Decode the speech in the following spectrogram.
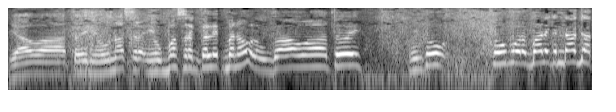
Yawa toy ni unas ra ubas ra galit ba no? Gawa toy. Into tubo ra balik ang dagat.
